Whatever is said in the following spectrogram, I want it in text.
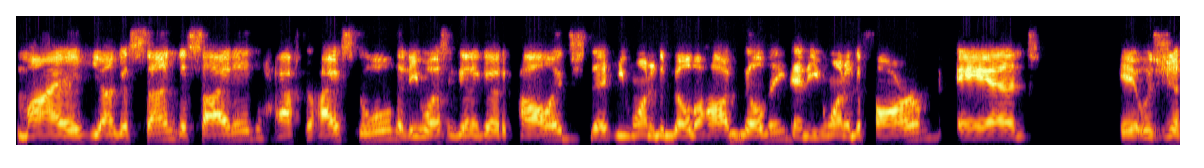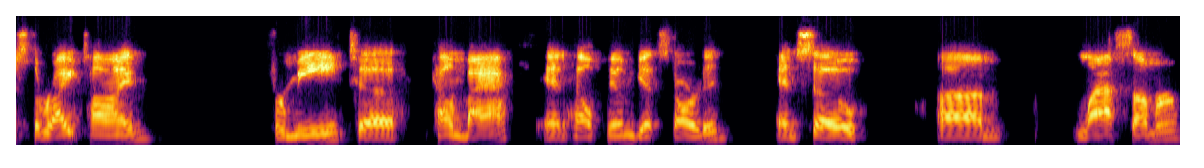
my youngest son decided after high school that he wasn't going to go to college, that he wanted to build a hog building and he wanted to farm. And it was just the right time for me to come back and help him get started. And so um, last summer,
